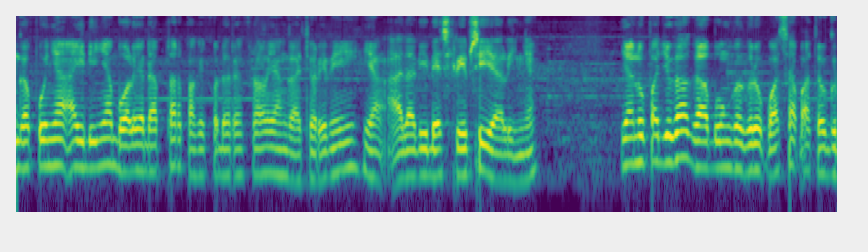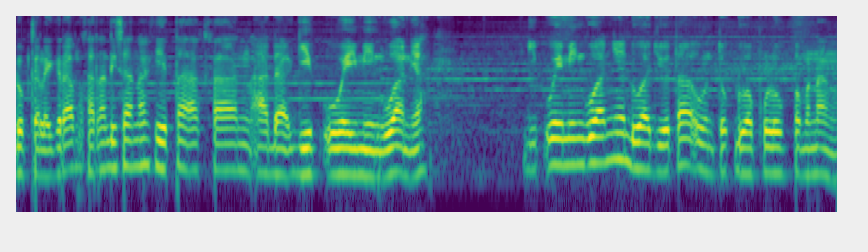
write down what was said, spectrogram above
nggak punya ID-nya boleh daftar pakai kode referral yang gacor ini yang ada di deskripsi ya linknya Jangan lupa juga gabung ke grup WhatsApp atau grup Telegram karena di sana kita akan ada giveaway mingguan ya Giveaway mingguannya 2 juta untuk 20 pemenang.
